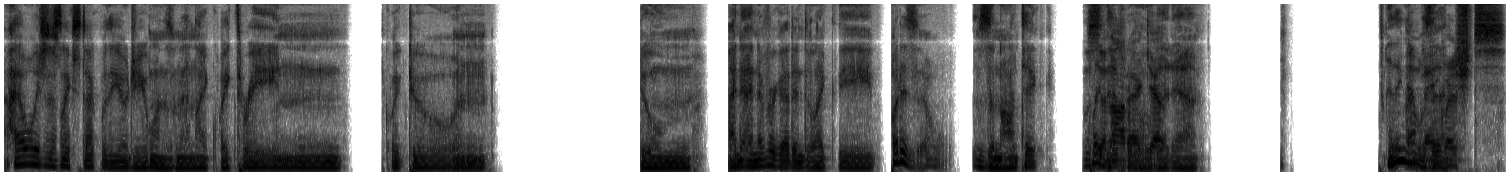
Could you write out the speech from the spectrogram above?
I always just like stuck with the OG ones, man. Like Quake Three and Quake Two and Doom. I, I never got into like the what is it? Xonotic. Played that for a Xonotic, little yeah. bit, yeah. I think that was it.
